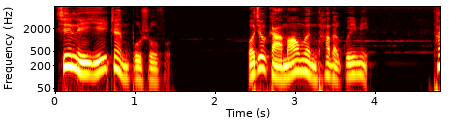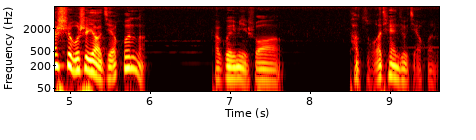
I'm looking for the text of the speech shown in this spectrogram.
心里一阵不舒服，我就赶忙问她的闺蜜：“她是不是要结婚了？”她闺蜜说：“她昨天就结婚了。”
